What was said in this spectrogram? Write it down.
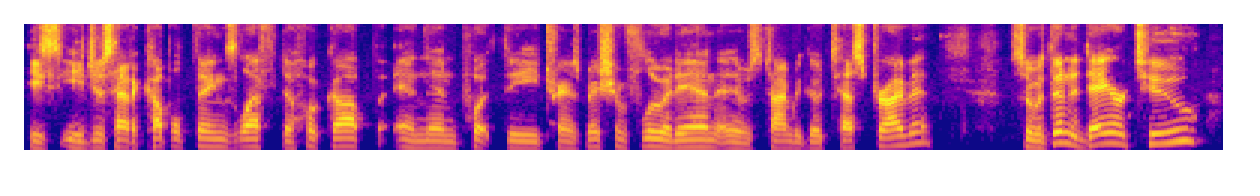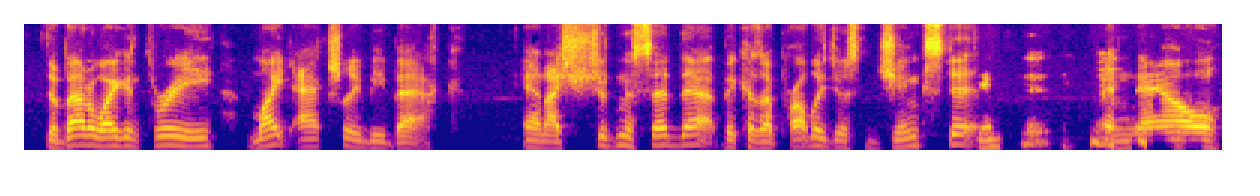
he's he just had a couple things left to hook up and then put the transmission fluid in, and it was time to go test drive it. So within a day or two, the Battlewagon Three might actually be back and I shouldn't have said that because I probably just jinxed it. and now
